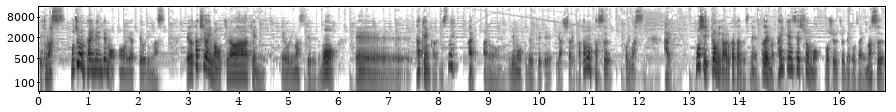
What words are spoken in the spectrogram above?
できます。もちろん対面でもやっております。私は今沖縄県におりますけれども、えー、他県からですね、はい、あの、リモートで受けていらっしゃる方も多数おります。はい。もし興味がある方はですね、ただいま体験セッションも募集中でございます。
